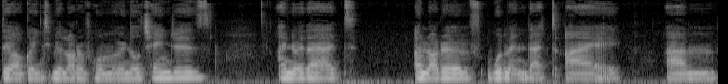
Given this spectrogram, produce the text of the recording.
there are going to be a lot of hormonal changes. I know that a lot of women that I um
